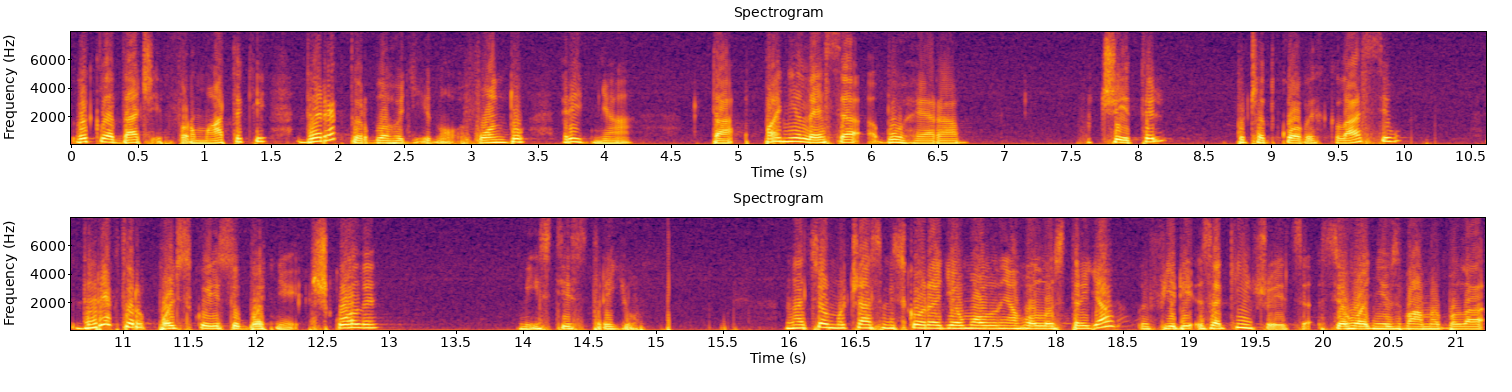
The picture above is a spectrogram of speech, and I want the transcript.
викладач інформатики, директор благодійного фонду Рідня та пані Леся Бугера, вчитель початкових класів, директор польської суботньої школи в місті Стрию. На цьому час міського радіомовлення «Голос Стрия» в ефірі закінчується. Сьогодні з вами була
